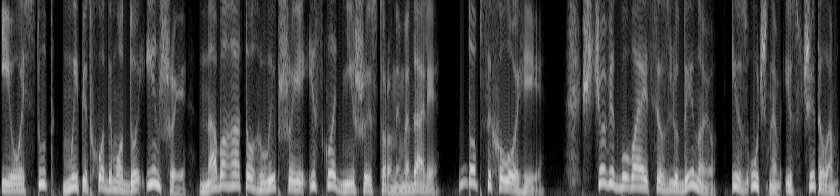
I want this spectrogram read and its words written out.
І ось тут ми підходимо до іншої, набагато глибшої і складнішої сторони медалі до психології. Що відбувається з людиною, із учнем, із вчителем,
